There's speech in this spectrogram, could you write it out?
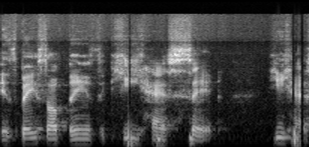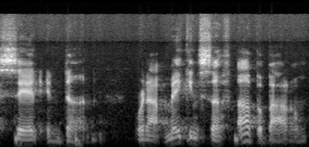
is based off things that he has said. He has said and done. We're not making stuff up about him.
